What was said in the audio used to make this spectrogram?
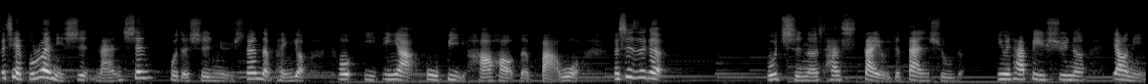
而且不论你是男生或者是女生的朋友，都一定要务必好好的把握。可是这个扶持呢，它是带有一个淡数的，因为它必须呢要你。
